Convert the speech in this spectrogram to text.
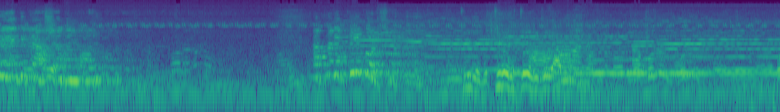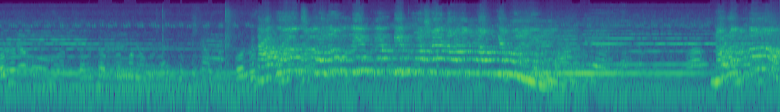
দিয়ে দিকে আস্বাদন করুন আপনারা কি করছেন? ঠিক আছে ঠিক আছে ঠিক আছে আপনার কাগজ কলম দিয়ে পণ্ডিত মশাই নরোত্তমকে বললেন। নরোত্তম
